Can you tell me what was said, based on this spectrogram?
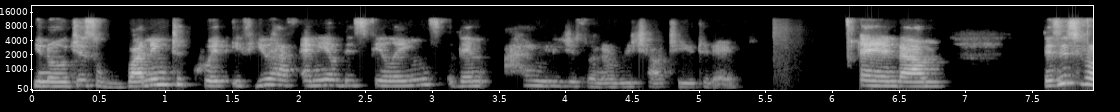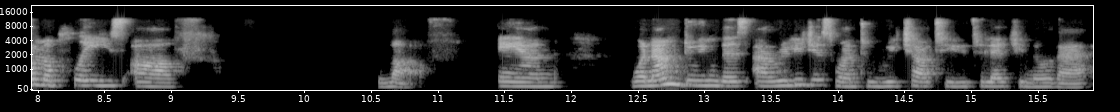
you know, just wanting to quit, if you have any of these feelings, then I really just want to reach out to you today. And um, this is from a place of love. And when I'm doing this, I really just want to reach out to you to let you know that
